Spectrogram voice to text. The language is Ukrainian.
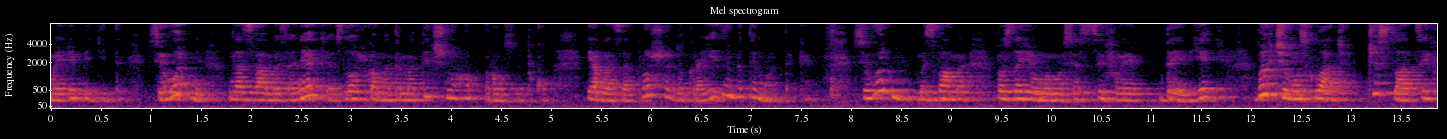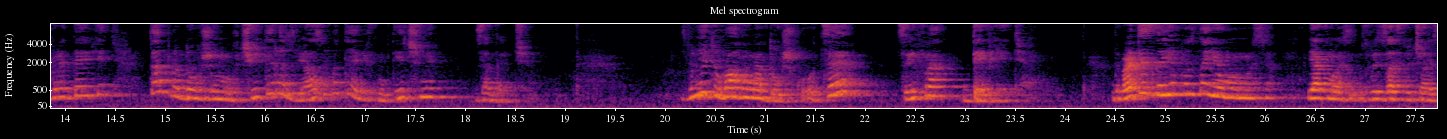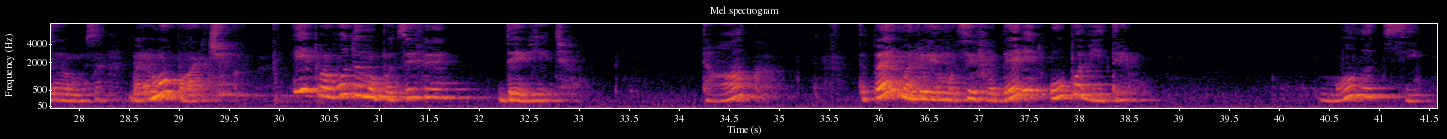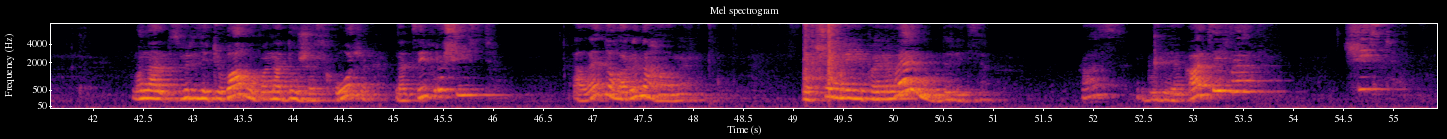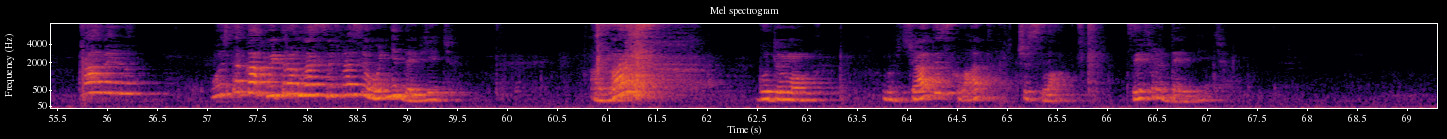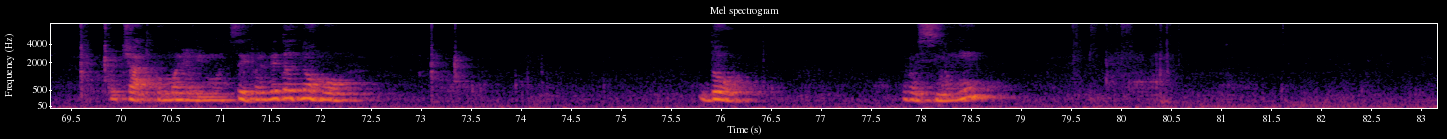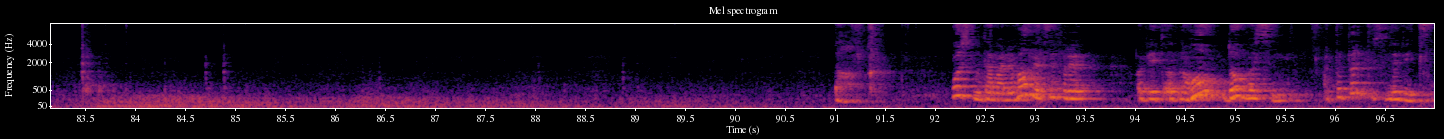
мої любі діти! Сьогодні у нас з вами заняття з логіко-математичного розвитку. Я вас запрошую до країни математики. Сьогодні ми з вами познайомимося з цифрою 9, вивчимо склад числа цифри 9 та продовжуємо вчити розв'язувати арифметичні задачі. Зверніть увагу на дошку. Оце цифра 9. Давайте з нею познайомимося. Як ми зазвичай знайомимося? Беремо пальчик і проводимо по цифрі 9. Так. Тепер малюємо цифру 9 у повітрі. Молодці. Вона, зверніть увагу, вона дуже схожа на цифру 6, але догори ногами. Якщо ми її перевернемо, дивіться. Раз, буде яка цифра? 6. Правильно. Ось така хитра у нас цифра сьогодні 9. А зараз будемо вивчати склад числа цифри 9. Спочатку малюємо цифри від 1 до 8. Так. Ось ми намалювали цифри від 1 до 8. А тепер дивіться,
